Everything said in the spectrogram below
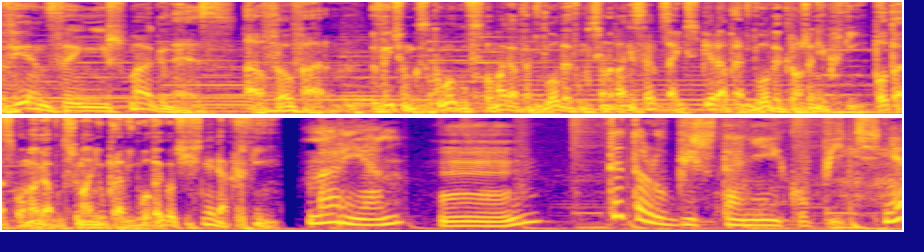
Więcej niż magnes. Aflofarm. Wyciąg z głowy wspomaga prawidłowe funkcjonowanie serca i wspiera prawidłowe krążenie krwi. Potas pomaga w utrzymaniu prawidłowego ciśnienia krwi. Marian, ty to lubisz taniej kupić, nie?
